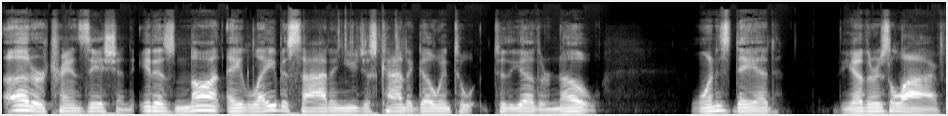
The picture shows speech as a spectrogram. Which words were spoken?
utter transition. It is not a lay beside and you just kind of go into to the other. No. One is dead, the other is alive.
